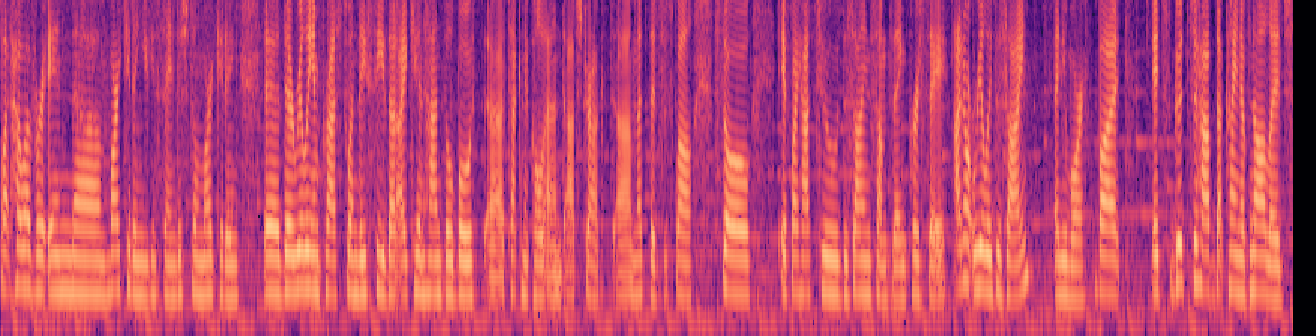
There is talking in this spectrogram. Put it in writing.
But however, in uh, marketing, you can say in digital marketing, uh, they're really impressed when they see that I can handle both uh, technical and abstract methods as well. So if I had to design something per se, I don't really design anymore, but it's good to have that kind of knowledge.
